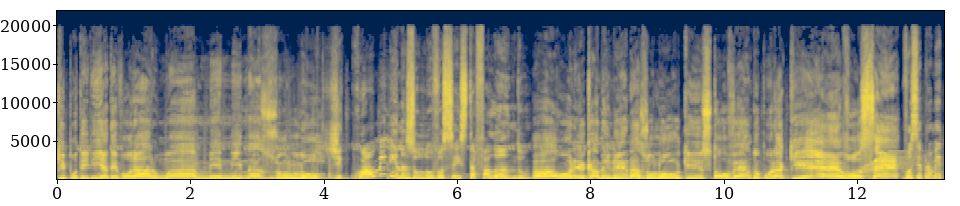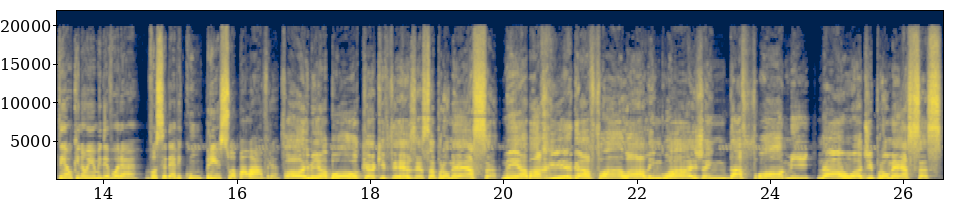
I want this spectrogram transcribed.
que poderia devorar uma menina Zulu. De qual menina Zulu você está falando? A única menina Zulu que estou vendo por aqui é você. Você prometeu que não ia me devorar. Você deve cumprir sua palavra. Foi minha boca que fez essa promessa. Minha barriga fala a linguagem da fome, não a de promessas.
